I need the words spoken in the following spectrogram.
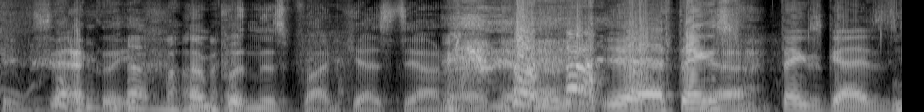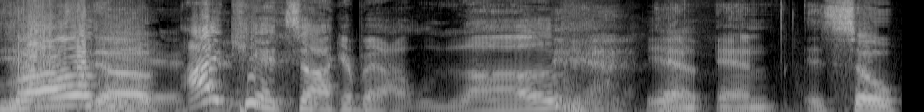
exactly. I'm putting this podcast down right now. yeah, thanks, Yeah. thanks, guys. Love? No. I can't talk about love. Yeah. And, and so,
